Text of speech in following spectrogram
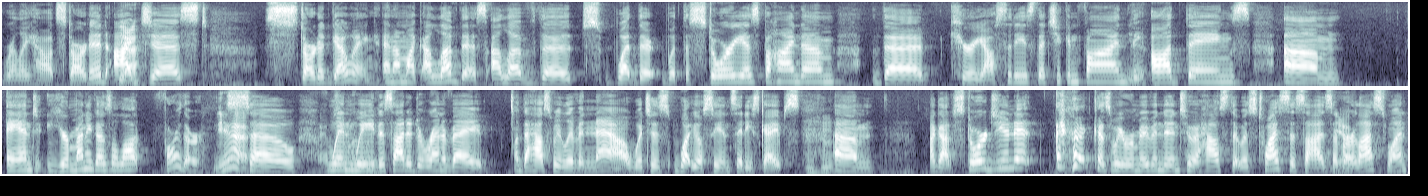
really how it started. Yeah. I just started going, and I'm like, I love this. I love the what the what the story is behind them, the curiosities that you can find, the odd things. Um, and your money goes a lot farther. Yeah, So when we decided to renovate the house we live in now, which is what you'll see in Cityscapes, Mm-hmm. um, I got a storage unit because we were moving into a house that was twice the size of Yeah. our last one,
